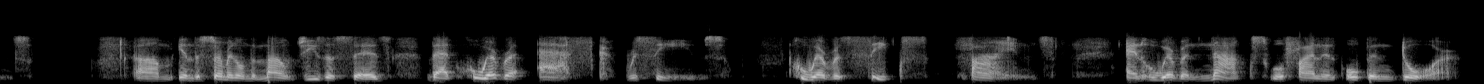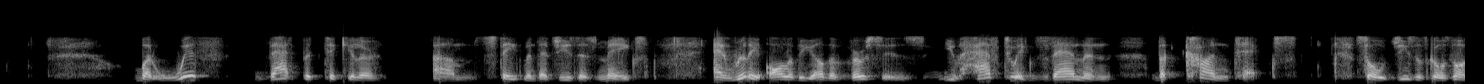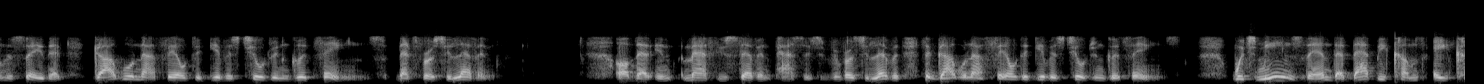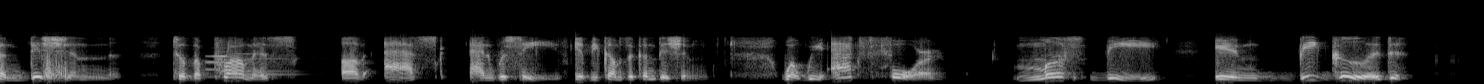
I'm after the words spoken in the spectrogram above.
Um, in the Sermon on the Mount, Jesus says that whoever asks receives, whoever seeks finds, and whoever knocks will find an open door. But with that particular um, statement that Jesus makes, and really all of the other verses, you have to examine the context. So Jesus goes on to say that God will not fail to give his children good things. That's verse 11 of that in Matthew 7 passage. Verse 11 that God will not fail to give his children good things, which means then that that becomes a condition to the promise of ask and receive. It becomes a condition. What we ask for must be in be good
